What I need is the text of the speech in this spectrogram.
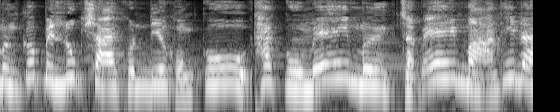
มึงก็เป็นลูกชายคนเดียวของกู ถ้ากูไม่ให้มึงจะไปให้หมานที่ไหน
